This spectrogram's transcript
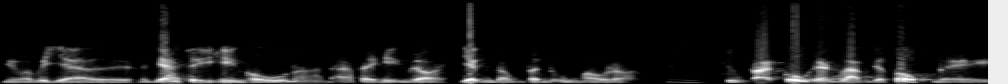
nhưng mà bây giờ giá trị hiện hữu nó đã thể hiện rồi dân đồng tình ủng hộ rồi ừ. chúng ta cố gắng làm cho tốt để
